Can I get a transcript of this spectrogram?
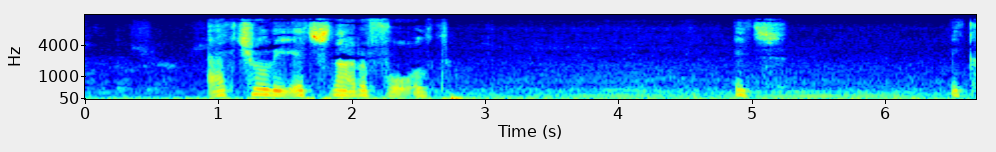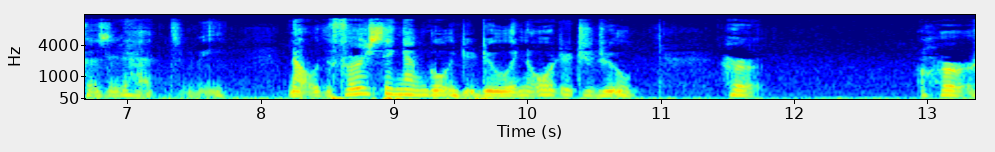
look at those chairs. Actually, it's not a fault. It's because it had to be. Now, the first thing I'm going to do in order to do her her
